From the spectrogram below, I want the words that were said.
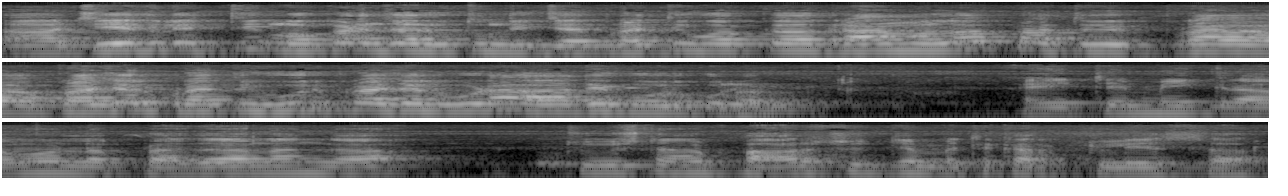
చేతులు ఎత్తి మొక్కడం జరుగుతుంది. ప్రతి ఒక్క గ్రామంలో ప్రతి ప్ర- ప్రజలు ప్రతి ఊరి ప్రజలు కూడా అదే కోరుకున్నారు. అయితే మీ గ్రామంలో ప్రధానంగా చూసినా పారిశుద్ధ్యం అయితే కరెక్ట్ లేదు సార్.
